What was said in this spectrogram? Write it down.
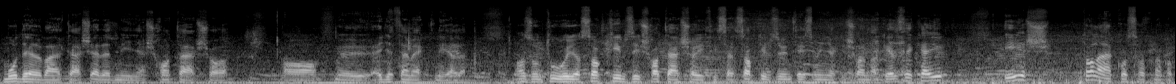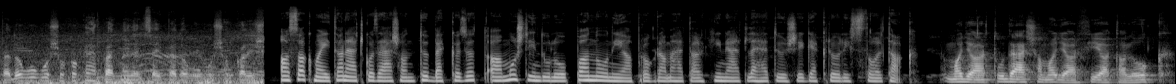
modellváltás eredményes hatása a egyetemeknél, azon túl, hogy a szakképzés hatásait, hiszen szakképző intézmények is vannak érzékeljük, és találkozhatnak a pedagógusok a Kárpát-medencei pedagógusokkal is. A szakmai tanácskozáson többek között a most induló Pannonia program által kínált lehetőségekről is szóltak. Magyar tudás, a magyar fiatalok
